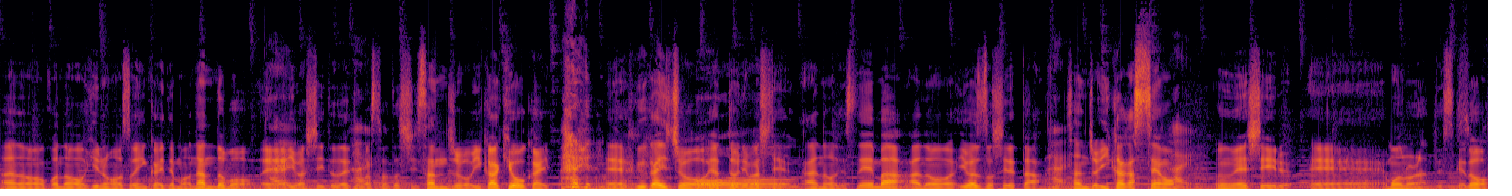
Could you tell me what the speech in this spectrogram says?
あ、あの、このお昼の放送委員会でも何度も、えーはい。言わせていただいてます。私、三条イカ協会、えー副会長をやっておりましてあのですね、まあ、あの、言わずと知れたはい。三条イカ合戦をはい。運営している、えーものなんですけど、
